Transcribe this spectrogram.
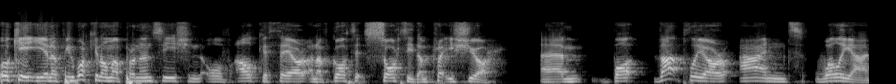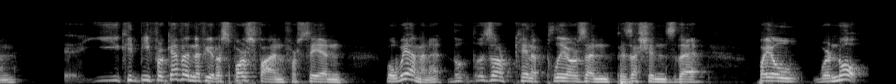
Okay, Ian, I've been working on my pronunciation of Alcacer and I've got it sorted, I'm pretty sure. Um, but that player and Willian, you could be forgiven if you're a Spurs fan for saying, well, wait a minute, those are kind of players in positions that, while we're not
